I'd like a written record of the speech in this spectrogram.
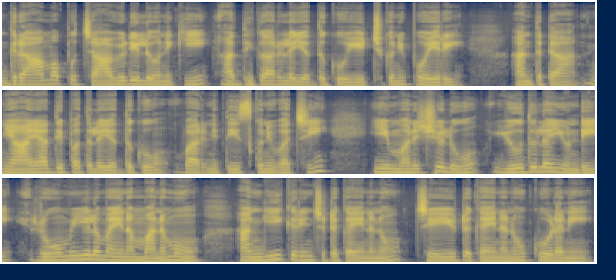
గ్రామపు చావిడిలోనికి అధికారుల యొద్దకు ఈడ్చుకుని పోయిరి. అంతటా న్యాయాధిపతుల యొద్దకు వారిని తీసుకుని వచ్చి ఈ మనుష్యులు యూదులయ్యుండి రోమియులమైన మనము అంగీకరించుటకైనను చేయుటకైనను కూడని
